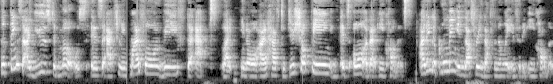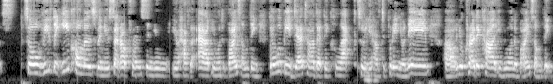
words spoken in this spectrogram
the things that I use the most is actually my phone with the apps. Like, you know, I have to do shopping. It's all about e-commerce. I think the booming industry definitely is the e-commerce. So with the e-commerce, when you set up, for instance, you, you have the app, you want to buy something, there will be data that they collect. So you have to put in your name, uh, your credit card if you want to buy something.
